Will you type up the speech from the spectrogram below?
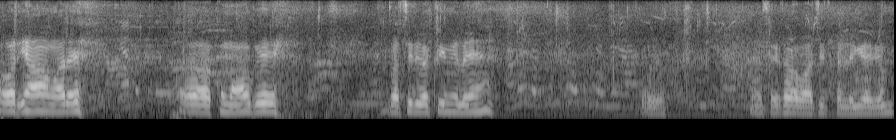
और यहाँ हमारे कुमाऊँ के प्रसिद्ध व्यक्ति मिले हैं। तो उनसे थोड़ा बातचीत कर लेंगे अभी हम।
